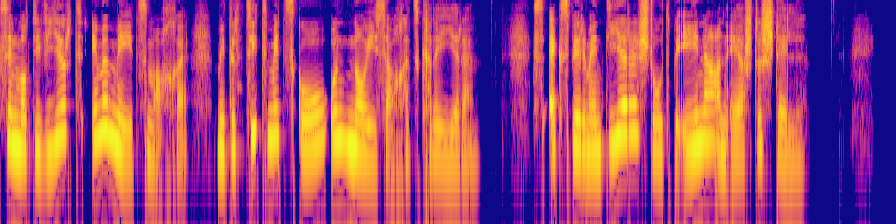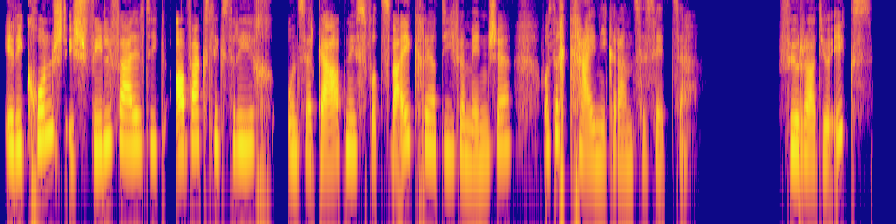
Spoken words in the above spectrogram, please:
sind motiviert, immer mehr zu machen, mit der Zeit mitzugehen und neue Sachen zu kreieren. Das Experimentieren steht bei ihnen an erster Stelle. Ihre Kunst ist vielfältig, abwechslungsreich und das Ergebnis von zwei kreativen Menschen, die sich keine Grenzen setzen. Für Radio X,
